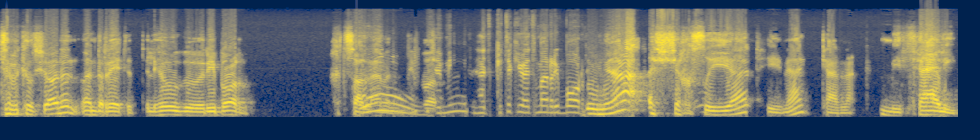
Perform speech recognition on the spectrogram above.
typical شونن و underrated اللي هو Reborn اختصار العمل جميل. هاد Katekyo Hitman Reborn بناء الشخصيات هناك كان مثالي.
